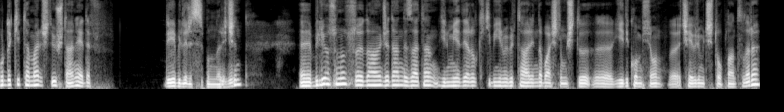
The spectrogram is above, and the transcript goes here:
Buradaki temel işte 3 tane hedef diyebiliriz bunlar Hı-hı. için. E, biliyorsunuz e, daha önceden de zaten 27 Aralık 2021 tarihinde başlamıştı e, 7 komisyon e, çevrim içi toplantılara.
